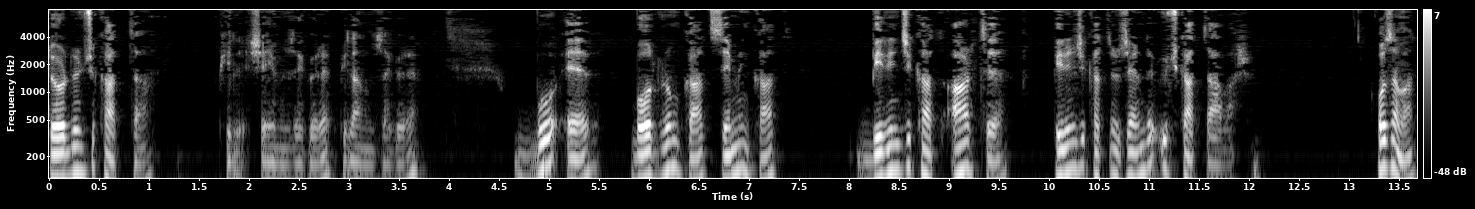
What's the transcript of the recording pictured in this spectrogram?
dördüncü katta pil, şeyimize göre, planımıza göre. Bu ev bodrum kat, zemin kat, birinci kat artı birinci katın üzerinde üç kat daha var. O zaman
